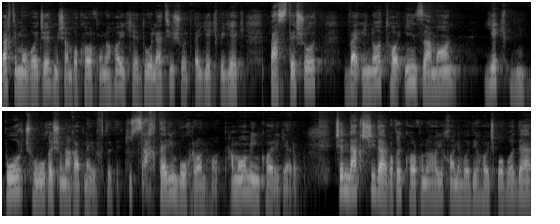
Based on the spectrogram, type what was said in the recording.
وقتی مواجه میشن با کارخونه هایی که دولتی شد و یک به یک بسته شد و اینا تا این زمان یک برج حقوقشون عقب نیفتاده. تو سختترین بحران ها تمام این کارگرا. چه نقشی در واقع کارخونه های خانواده حاج بابا در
